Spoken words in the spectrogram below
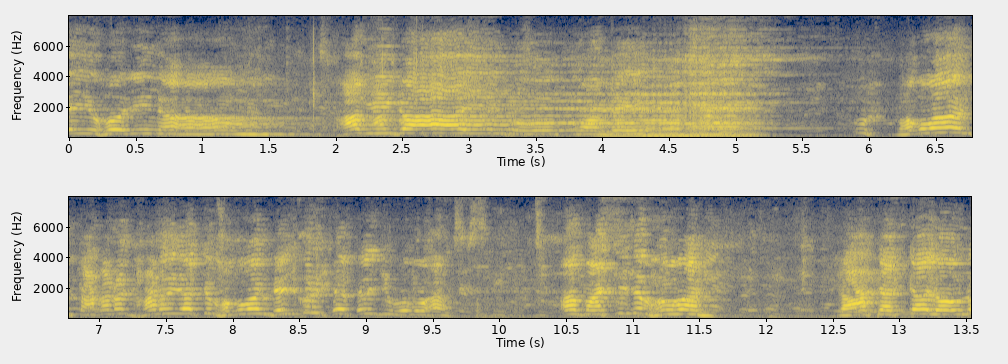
এই হরিনাম আমি গাইব কবে? ভগবান, টাকাটা ঝাড় হয়ে যাচ্ছে। ভগবান বেশ করে খেয়ে ফেলেছি, ভগবান। আর বাঁচছি যে ভগবান। রাত একটা লগ্ন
